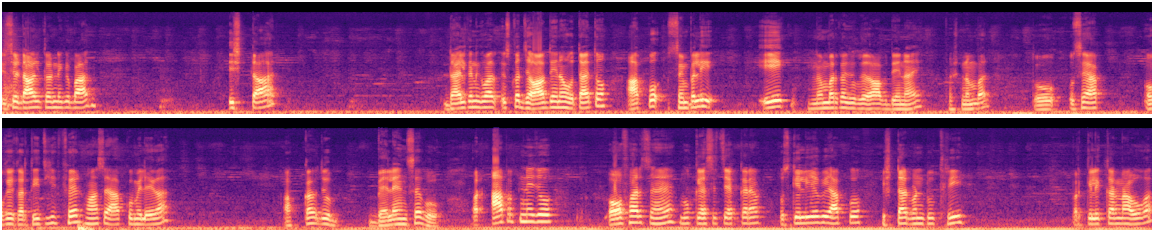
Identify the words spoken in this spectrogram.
इसे डायल करने के बाद स्टार डायल करने के बाद इसका जवाब देना होता है तो आपको सिंपली एक नंबर का जो जवाब देना है फ़र्स्ट नंबर तो उसे आप ओके कर दीजिए। फिर वहाँ से आपको मिलेगा आपका जो बैलेंस है वो। और आप अपने जो ऑफर्स हैं, वो कैसे चेक करें? उसके लिए भी आपको स्टार वन टू थ्री पर क्लिक करना होगा।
